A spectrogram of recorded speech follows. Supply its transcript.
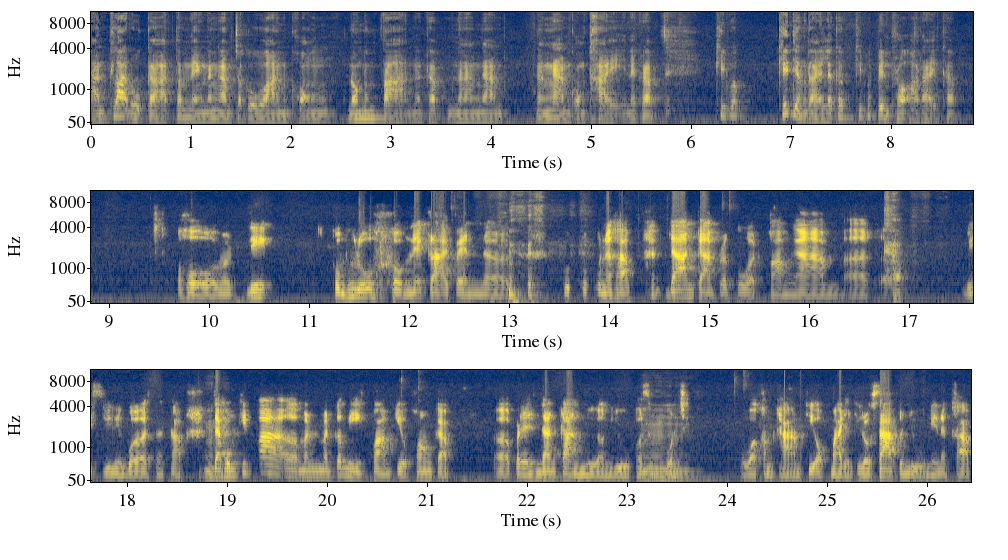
การพลาดโอกาสตำแหน่งนางงามจักรวาลของน้องน้ำตาลนะครับนางงามนางงามของไทยนะครับ คิดว่าคิดอย่างไรแล้วก็คิดว่าเป็นเพราะอะไรครับ โอ้โหมันนี่ผมเพิ่งรู้ผมเนี่ยกลายเป็นเอ่อกูรูนะครับ ด้านการประกวดความงามเอ่อครับมิสยูนิเวิร์สนะครับอืมแต่ผมคิดว่าเออมันมันก็มีความเกี่ยวข้องกับเอ่อประเด็นด้านการเมืองอยู่พอสมควรอืม เพราะว่าคำถามที่ออกมาอย่างที่เราทราบกันอยู่นี่นะครับ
